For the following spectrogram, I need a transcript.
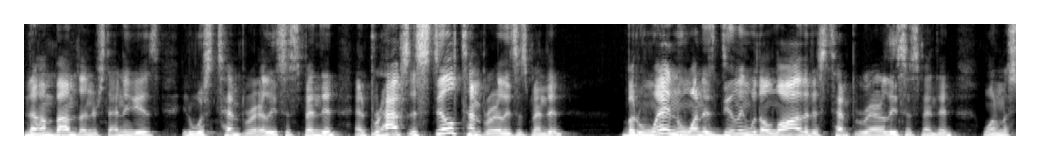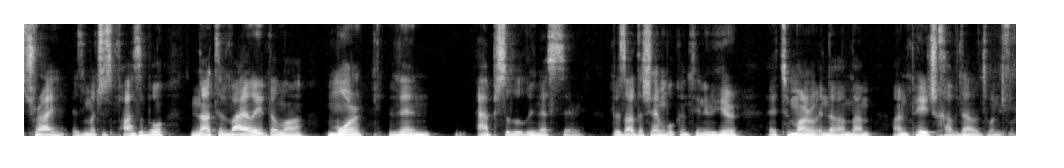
The Rambam's understanding is it was temporarily suspended and perhaps is still temporarily suspended. But when one is dealing with a law that is temporarily suspended, one must try as much as possible not to violate the law more than absolutely necessary. B'ezrat Hashem will continue here uh, tomorrow in the Rambam on page Chavdala 24.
